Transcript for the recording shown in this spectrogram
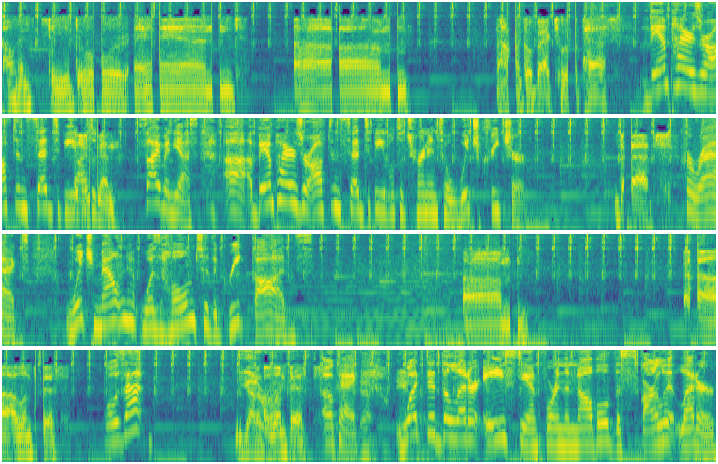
Alvin Theodore and um I'll go back to a pass. Vampires are often said to be able Simon. to. Simon, yes. Uh, vampires are often said to be able to turn into which creature? Bats. Correct. Which mountain was home to the Greek gods? Um uh, Olympus. What was that? You got it right. Olympus. Okay. Yeah. What did the letter A stand for in the novel The Scarlet Letter?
